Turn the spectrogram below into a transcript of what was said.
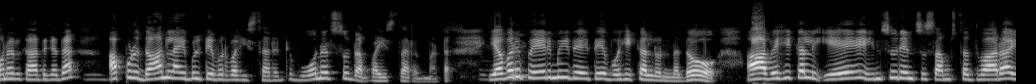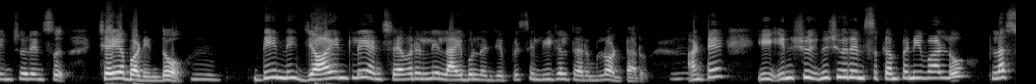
ఓనర్ కాదు కదా. అప్పుడు దాని లైబిలిటీ ఎవరు వహిస్తారంటే ఓనర్స్ వహిస్తారనమాట. ఎవరి పేరు మీద అయితే వెహికల్ ఉన్నదో ఆ వెహికల్ ఏ ఇన్సూరెన్స్ సంస్థ ద్వారా ఇన్సూరెన్స్ చేయబడిందో దీన్ని జాయింట్లీ అండ్ సెవరల్లీ లైబుల్ అని చెప్పేసి లీగల్ టర్మ్లో అంటారు. అంటే ఈ ఇన్సూ ఇన్సూరెన్స్ కంపెనీ వాళ్ళు ప్లస్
